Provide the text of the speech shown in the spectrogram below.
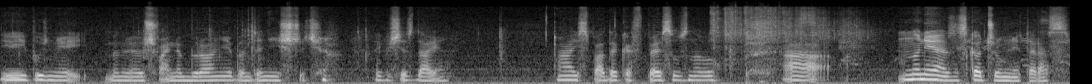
I później będę miał już fajne bronie, będę niszczyć. Jak mi się zdaje. A i spadek FPS-ów znowu. A, no nie, zaskoczył mnie teraz.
